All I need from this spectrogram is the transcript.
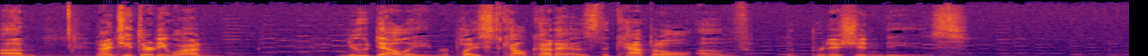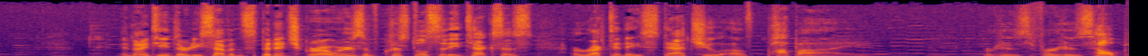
Um, 1931, New Delhi replaced Calcutta as the capital of the British Indies. In 1937, spinach growers of Crystal City, Texas, erected a statue of Popeye for his for his help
